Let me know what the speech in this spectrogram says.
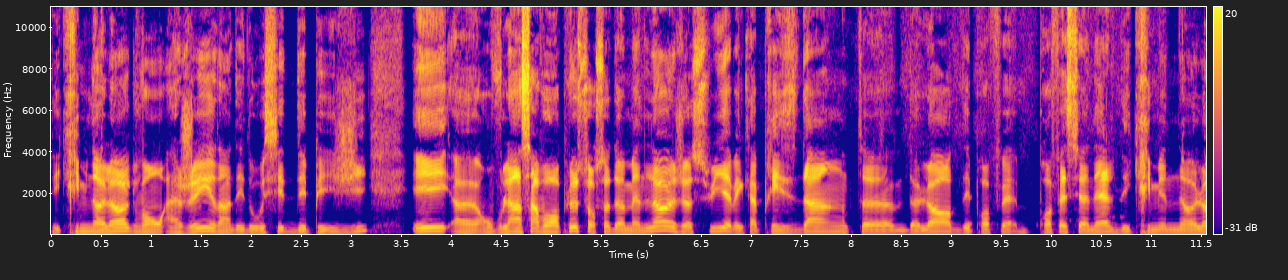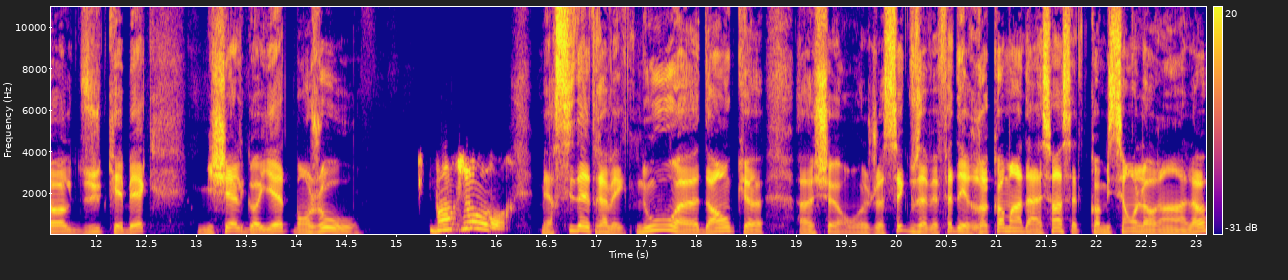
Les criminologues vont agir dans des dossiers de DPJ et on voulait en savoir plus plus sur ce domaine-là. Je suis avec la présidente euh, de l'Ordre des professionnels des criminologues du Québec, Michel Goyette. Bonjour. Bonjour. Merci d'être avec nous. Euh, donc, euh, je, sais que vous avez fait des recommandations à cette commission Laurent-là,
